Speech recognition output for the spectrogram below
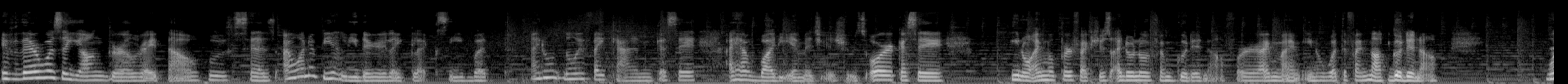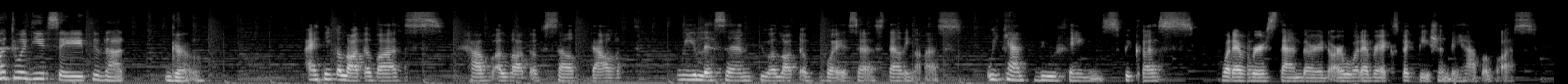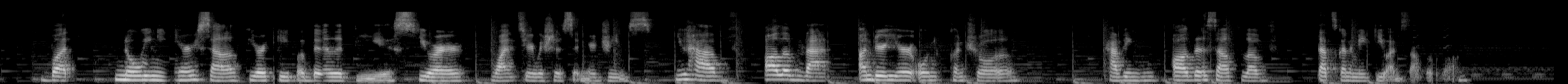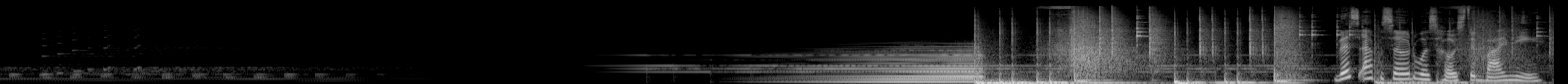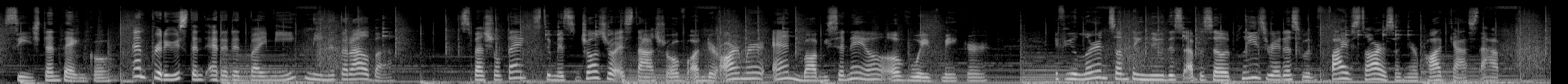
If there was a young girl right now who says, I want to be a leader like Lexi, but I don't know if I can kasi I have body image issues or kasi you know, I'm a perfectionist. I don't know if I'm good enough or I'm, I'm you know, what if I'm not good enough? What would you say to that girl? I think a lot of us have a lot of self-doubt. We listen to a lot of voices telling us we can't do things because whatever standard or whatever expectation they have of us. But knowing yourself, your capabilities, your wants, your wishes, and your dreams, you have all of that under your own control. Having all the self love, that's going to make you unstoppable. This episode was hosted by me, Ceej Tantengco. And produced and edited by me, Nina Toralba. Special thanks to Miss Jojo Estacio of Under Armour and Bobby Saneo of Wavemaker. If you learned something new this episode, please rate us with 5 stars on your podcast app.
